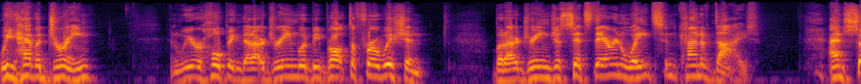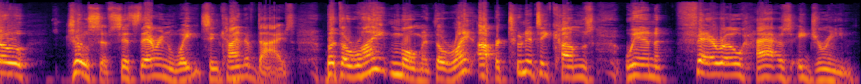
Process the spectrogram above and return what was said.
We have a dream, and we were hoping that our dream would be brought to fruition. But our dream just sits there and waits and kind of dies. And so Joseph sits there and waits and kind of dies. But the right moment, the right opportunity comes when Pharaoh has a dream.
